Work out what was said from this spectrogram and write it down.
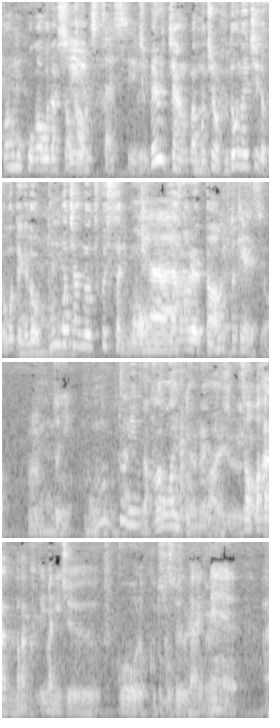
顔も小顔だし。そう顔もちっちゃいし。ベルちゃんはもちろん不動の1位だと思ってるけど、ねトンボちゃんの美しさにもいやられた。本当綺麗ですよ。本当に。本当に可愛い子いっぱいいるそう若ん若くて今256とかそれぐらいであ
